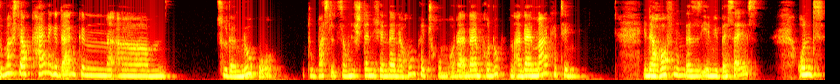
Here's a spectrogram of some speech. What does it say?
du machst dir auch keine Gedanken ähm, zu deinem Logo. Du bastelst auch nicht ständig an deiner Homepage rum oder an deinen Produkten, an deinem Marketing. In der Hoffnung, dass es irgendwie besser ist. Und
